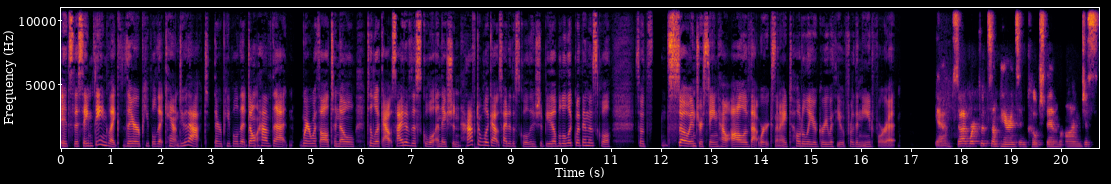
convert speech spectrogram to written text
it's the same thing. Like there are people that can't do that. There are people that don't have that wherewithal to know to look outside of the school and they shouldn't have to look outside of the school. They should be able to look within the school. So it's so interesting how all of that works. And I totally agree with you for the need for it. Yeah. So I've worked with some parents and coached them on just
